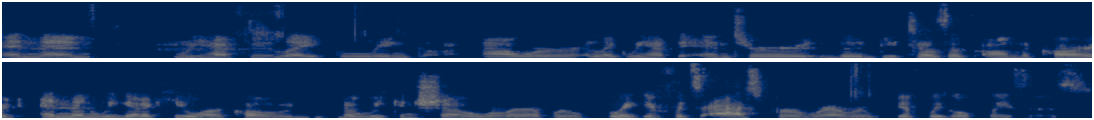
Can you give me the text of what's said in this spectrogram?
and then we have to like link our like we have to enter the details that's on the card and then we get a qr code that we can show wherever like if it's asked for wherever if we go places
